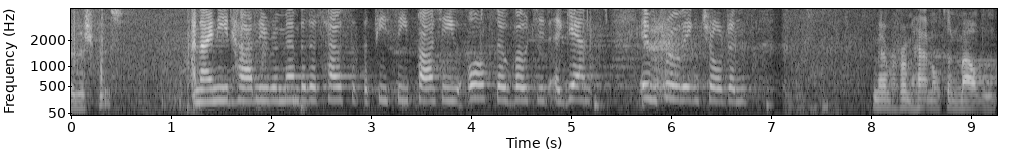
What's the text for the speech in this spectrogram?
Finish, please. And I need hardly remember this House that the PC party also voted against improving children's Member from Hamilton Mountain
